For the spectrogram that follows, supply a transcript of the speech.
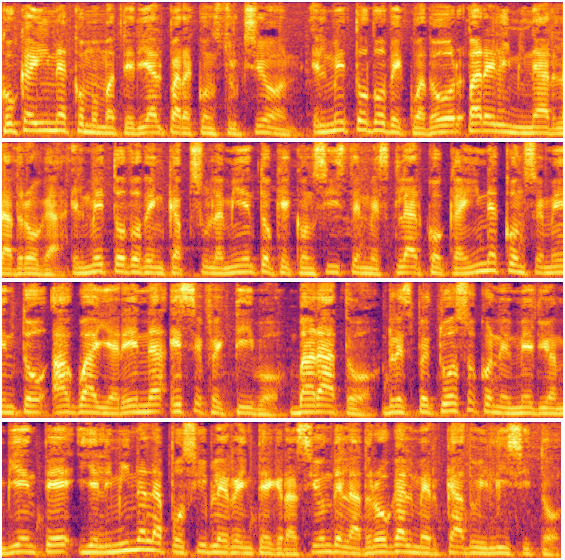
Cocaína como material para construcción, el método de Ecuador para eliminar la droga, el método de encapsulamiento que consiste en mezclar cocaína con cemento, agua y arena es efectivo, barato, respetuoso con el medio ambiente y elimina la posible reintegración de la droga al mercado ilícito.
